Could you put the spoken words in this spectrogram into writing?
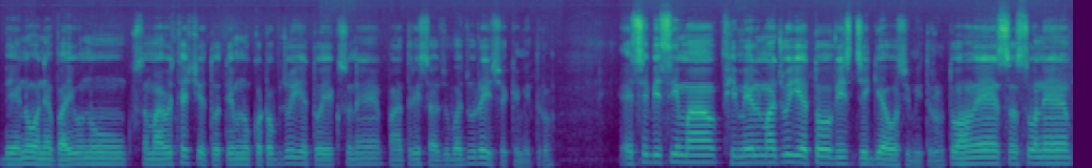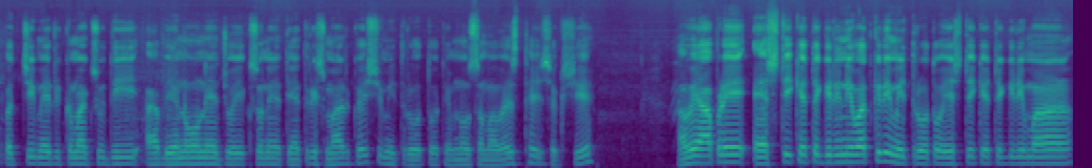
બહેનો અને ભાઈઓનું સમાવેશ થશે, તો તેમનું કટઓફ જોઈએ તો એકસો ને પાંત્રીસ આજુબાજુ રહી શકે મિત્રો. એસીબીસીમાં ફિમેલમાં જોઈએ તો વીસ જગ્યાઓ છે મિત્રો. તો હવે છસો ને પચીસ મેરિટ ક્રમાંક સુધી આ બહેનોને જો એકસો ને તેત્રીસ માર્ક હશે મિત્રો, તો તેમનો સમાવેશ થઈ શકશે. હવે આપણે એસટી કેટેગરીની વાત કરીએ મિત્રો, તો એસટી કેટેગરીમાં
